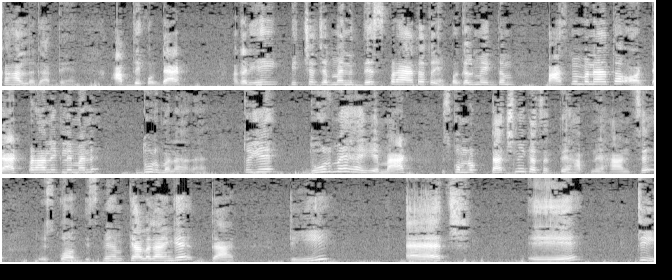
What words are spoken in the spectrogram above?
कहाँ लगाते हैं। आप देखो डैट अगर यही पिक्चर जब मैंने दिस पढ़ाया था तो यहाँ बगल में एकदम पास में बनाया था और डैट पढ़ाने के लिए मैंने दूर बनाया है। तो ये दूर में है ये मैट। इसको हम लोग टच नहीं कर सकते हैं अपने हैंड से। तो इसको इसमें हम क्या लगाएँगे? That. T, H, A, T.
